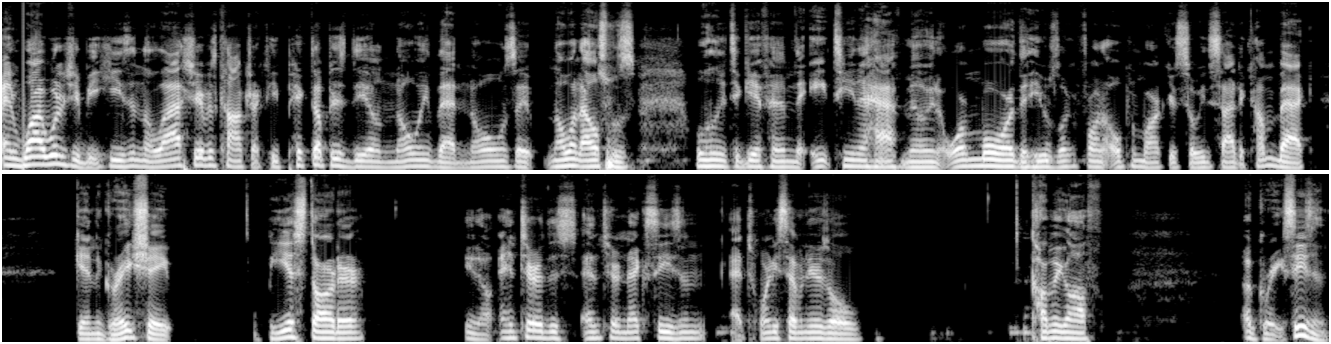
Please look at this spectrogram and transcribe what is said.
and why wouldn't you be? He's in the last year of his contract. He picked up his deal knowing that no one was no one else was willing to give him the 18 and a half million or more that he was looking for on the open market. So he decided to come back, get in great shape, be a starter, you know, enter this enter next season at 27 years old, coming off a great season.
